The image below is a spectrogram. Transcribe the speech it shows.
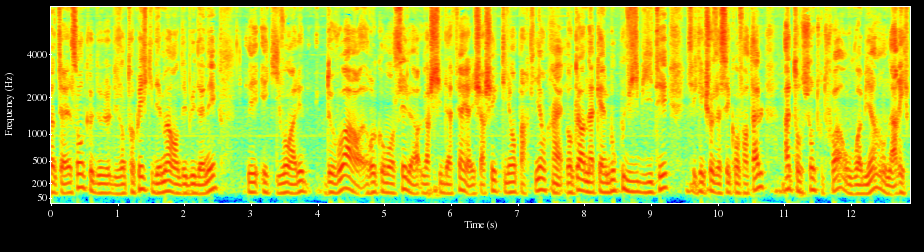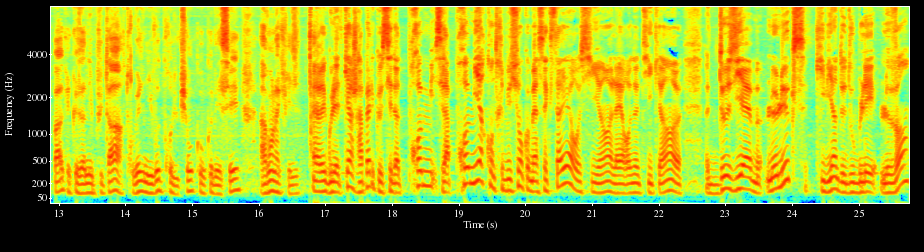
intéressant que de, des entreprises qui démarrent en début d'année et, et, qui vont aller devoir recommencer leur, leur chiffre d'affaires et aller chercher client par client. Donc là, on a quand même beaucoup de visibilité. C'est quelque chose d'assez confortable. Attention toutefois, on voit bien, on n'arrive pas quelques années plus tard à retrouver le niveau de production qu'on connaissait avant la crise. Avec Goulet de je rappelle que c'est notre c'est la première contribution au commerce extérieur aussi, hein, l'aéronautique. Hein. Deuxième, le luxe qui vient de doubler le vin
